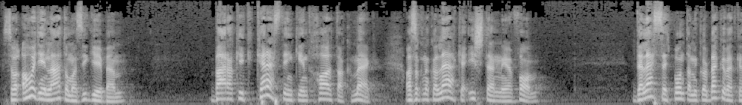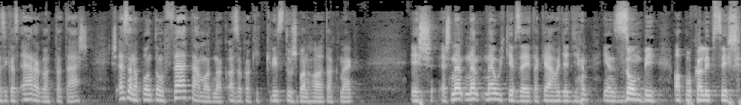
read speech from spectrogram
Szóval ahogy én látom az igében, bár akik keresztényként haltak meg, azoknak a lelke Istennél van, de lesz egy pont, amikor bekövetkezik az elragadtatás, és ezen a ponton feltámadnak azok, akik Krisztusban haltak meg, és, és nem, nem, ne úgy képzeljétek el, hogy egy ilyen, ilyen zombi apokalipszis.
